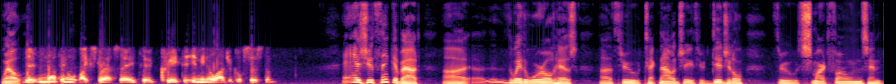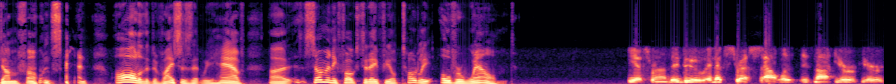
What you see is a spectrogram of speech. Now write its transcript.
Well, there's nothing like stress, eh, to create the immunological system. As you think about uh, the way the world has, uh, through technology, through digital through smartphones and dumb phones and all of the devices that we have, uh, so many folks today feel totally overwhelmed. Yes, Ron, they do, and that stress outlet is not your your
